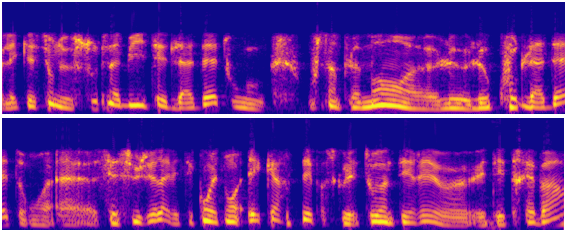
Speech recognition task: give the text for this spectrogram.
les questions de soutenabilité de la dette ou, simplement le, le, coût de la dette, ces sujets-là avaient été complètement écartés parce que les taux d'intérêt étaient très bas.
